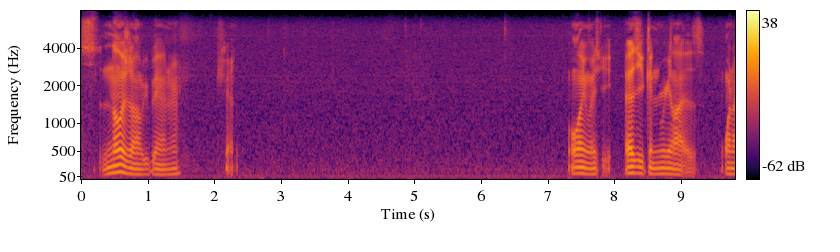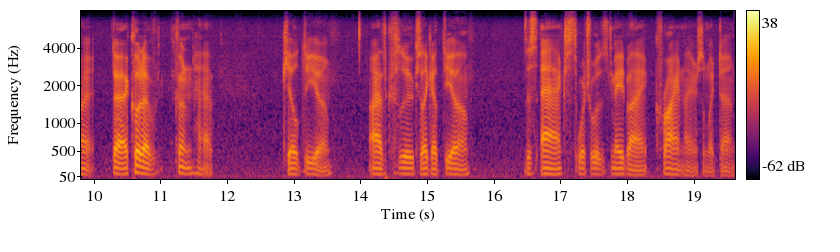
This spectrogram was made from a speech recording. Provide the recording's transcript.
it's another zombie banner. Shit. Well, anyways, as you can realize, when I that I could have, couldn't have killed the uh, Eye of Cthulhu because I got the uh, this axe, which was made by Cryonite or something like that.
